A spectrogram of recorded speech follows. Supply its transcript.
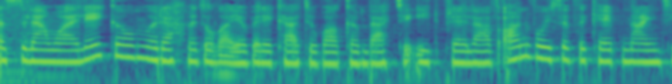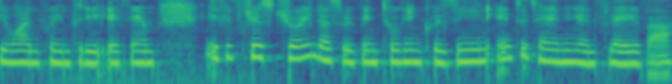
Assalamu alaikum wa rahmatullahi wa barakatuh. Welcome back to Eat Pray Love on Voice of the Cape 91.3 FM. If you've just joined us, we've been talking cuisine, entertaining, and flavor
